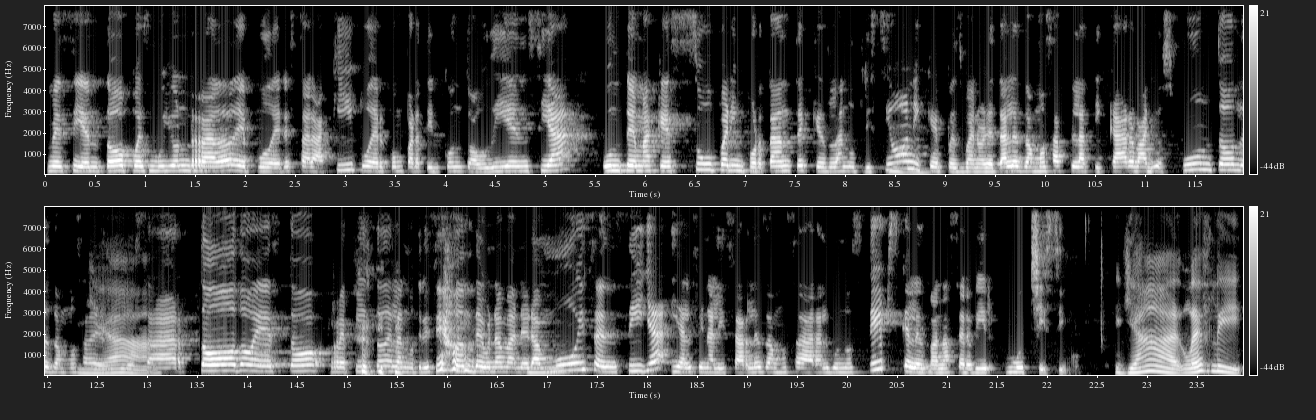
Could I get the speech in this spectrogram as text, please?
Me siento pues muy honrada de poder estar aquí, poder compartir con tu audiencia un tema que es súper importante, que es la nutrición y que pues bueno, ahorita les vamos a platicar varios puntos, les vamos a desglosar todo esto, repito, de la nutrición de una manera muy sencilla y al finalizar les vamos a dar algunos tips que les van a servir muchísimo. Ya, Leslie,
